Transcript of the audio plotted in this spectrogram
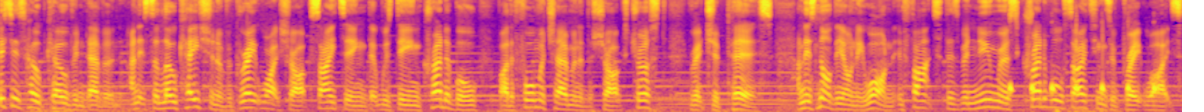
This is Hope Cove in Devon, and it's the location of a great white shark sighting that was deemed credible by the former chairman of the Sharks Trust, Richard Peirce. And it's not the only one. In fact, there's been numerous credible sightings of great whites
